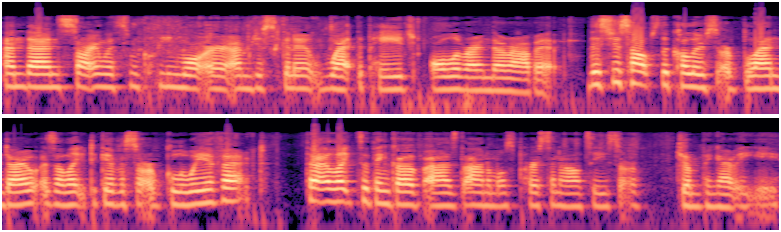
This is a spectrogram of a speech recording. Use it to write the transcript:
and then starting with some clean water I'm just going to wet the page all around the rabbit. This just helps the colours sort of blend out as I like to give a sort of glowy effect that I like to think of as the animal's personality sort of jumping out at you.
